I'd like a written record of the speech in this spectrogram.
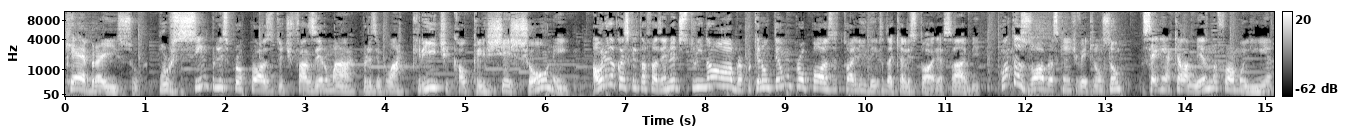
quebra isso por simples propósito de fazer uma, por exemplo, uma crítica ao clichê shonen, a única coisa que ele tá fazendo é destruindo a obra, porque não tem um propósito ali dentro daquela história, sabe? Quantas obras que a gente vê que não são seguem aquela mesma formulinha,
